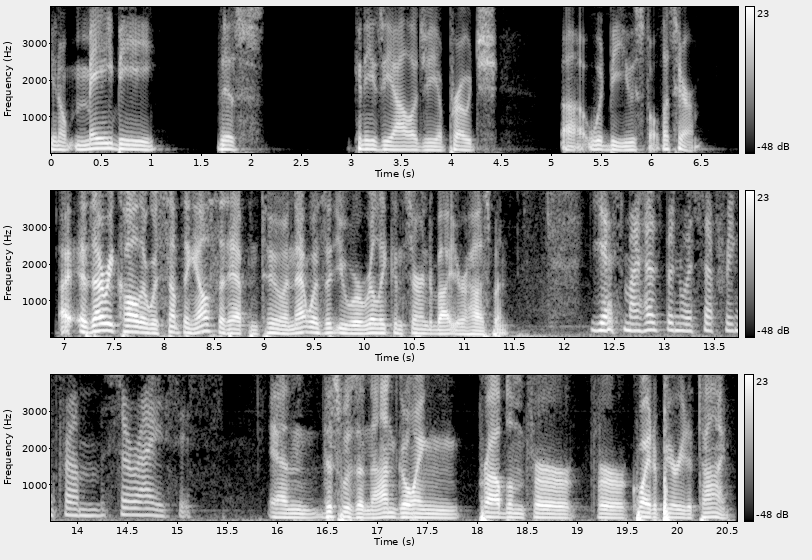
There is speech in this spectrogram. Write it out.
you know, maybe this kinesiology approach uh, would be useful. Let's hear him. As I recall, there was something else that happened too, and that was that you were really concerned about your husband. Yes, my husband was suffering from psoriasis. And this was an ongoing problem for for quite a period of time.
